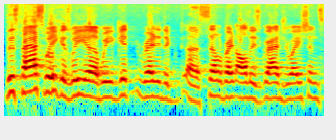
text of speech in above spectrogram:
This past week, as we, uh, we get ready to uh, celebrate all these graduations,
